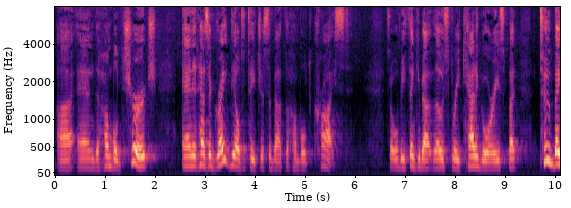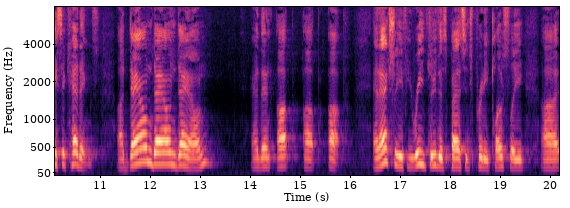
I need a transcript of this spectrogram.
uh, and the humbled church, and it has a great deal to teach us about the humbled Christ. So we'll be thinking about those three categories, but two basic headings uh, down, down, down, and then up, up, up. And actually, if you read through this passage pretty closely, uh,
